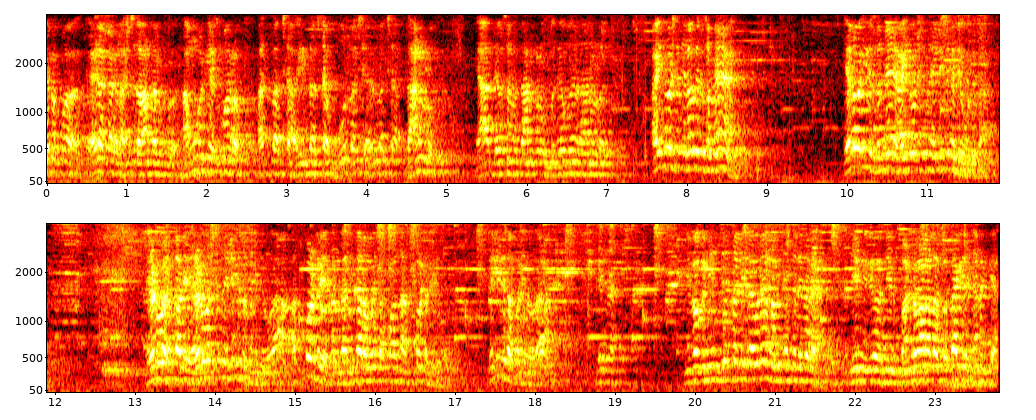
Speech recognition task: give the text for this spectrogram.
ಏನಪ್ಪ, ಹೇಳೋಕ್ಕಾಗಲ್ಲ ಅಷ್ಟು ದಾನ ಧರ್ಮಗಳು. ನಮ್ಮೂರಿಗೆ ಸುಮಾರು ಹತ್ತು ಲಕ್ಷ, ಐದು ಲಕ್ಷ, ಮೂರು ಲಕ್ಷ, ಎರಡು ಲಕ್ಷ ದಾನಗಳು. ಯಾವ ದೇವಸ್ಥಾನ ದಾನಗಳು ಮದುವೆ ಮದುವೆ ದಾನಗಳು. ಐದು ವರ್ಷದ ಎಲ್ಲೋದ್ರಿ ಸಮಯ ಎಲ್ಲೋ ಹೋಗಿದ್ರಿ ಸಮಯ ಐದು ವರ್ಷದಿಂದ ಎಲ್ಲಿಗೆ ನೀವು ಎರಡು ವರ್ಷ ಸಾರಿ ಎರಡು ವರ್ಷದಿಂದ ಎಲ್ಲಿದ್ರು ಸರ್ ನೀವು? ಹತ್ಕೊಳ್ರಿ, ನಂಗೆ ಅಧಿಕಾರ ಹೋಯ್ತಪ್ಪ ಅಂತ ಹತ್ಕೊಳ್ರಿ ನೀವು. ಎಲ್ಲಿದ್ದೀರಪ್ಪ ನೀವು ಇವಾಗ ನಿಮ್ಮ ಜೊತೆಲಿ ನಮ್ಮ ಜೊತೆಲಿ ಇದ್ದಾರೆ ನೀನು ನೀನು ಬಂಡವಾಳ ಎಲ್ಲ ಗೊತ್ತಾಗಿದೆ ಜನಕ್ಕೆ.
